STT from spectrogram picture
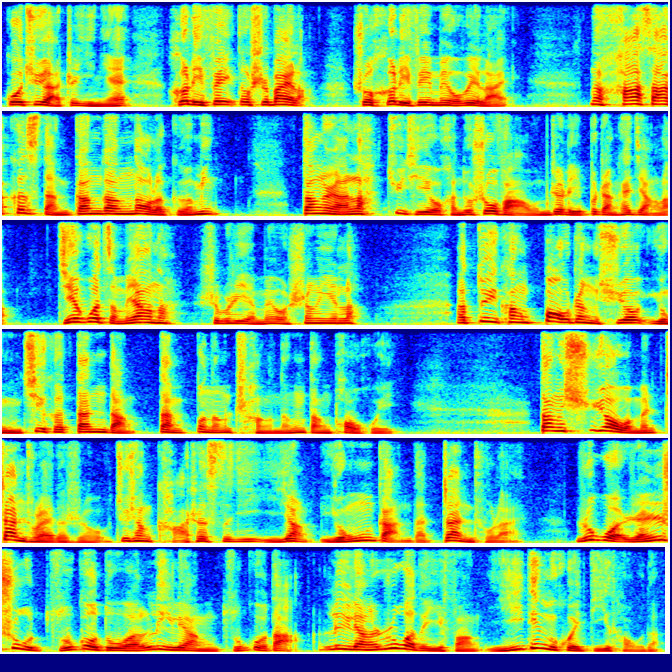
过去啊这几年合理飞都失败了，说合理飞没有未来。那哈萨克斯坦刚刚闹了革命。当然了，具体有很多说法，我们这里不展开讲了。结果怎么样呢？是不是也没有声音了？那，对抗暴政需要勇气和担当，但不能逞能当炮灰。当需要我们站出来的时候，就像卡车司机一样勇敢地站出来。如果人数足够多，力量足够大，力量弱的一方一定会低头的。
